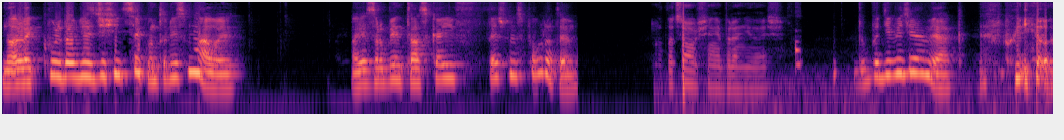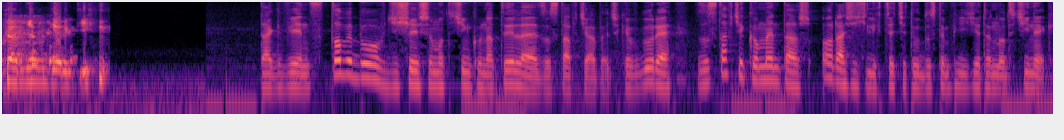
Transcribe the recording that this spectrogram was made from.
No ale cooldown jest 10 sekund, to nie jest mały. A ja zrobiłem taska i weszłem z powrotem. No to czemu się nie broniłeś? No bo nie wiedziałem jak. Bo nie ogarniam gierki. Tak więc to by było w dzisiejszym odcinku na tyle. Zostawcie łapeczkę w górę, zostawcie komentarz oraz jeśli chcecie to udostępnijcie ten odcinek.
